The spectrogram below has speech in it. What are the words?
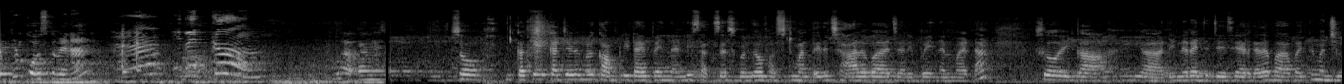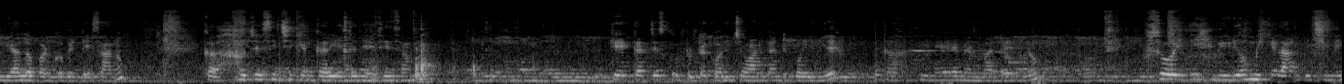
ఎప్పుడు కోస్తావేనా సో ఇంకా కేక్ కట్ చేయడం కూడా కంప్లీట్ అయిపోయిందండి. సక్సెస్ఫుల్గా ఫస్ట్ మంత్ అయితే చాలా బాగా జరిగిపోయింది అనమాట సో ఇంకా ఇక డిన్నర్ అయితే చేసేయాలి కదా. బాబా అయితే మంచి ఉయ్యాల్లో పడుకోబెట్టేశాను. ఇంకా వచ్చేసి చికెన్ కర్రీ అయితే చేసేసాము. కేక్ కట్ చేసుకుంటుంటే కొంచెం అడగంటిపోయింది. ఇంకా తినేయడం అనమాట ఇల్లు సో ఇది వీడియో మీకు ఎలా అనిపించింది?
